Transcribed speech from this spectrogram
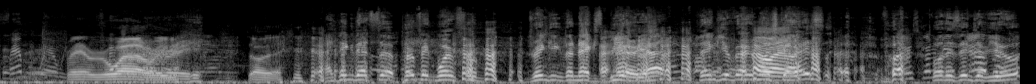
February. So, I think that's the perfect word for drinking the next beer. Yeah. Thank you very much, guys, for, for this interview.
